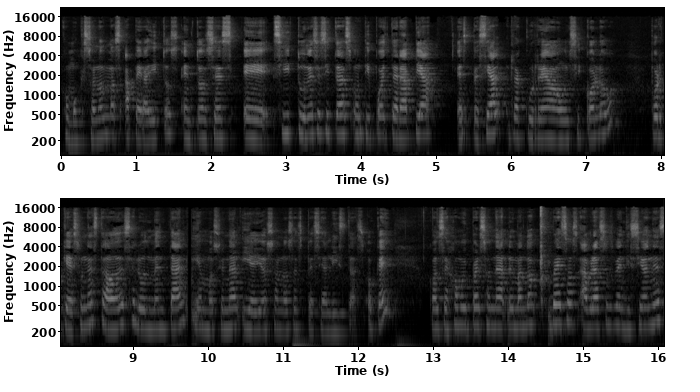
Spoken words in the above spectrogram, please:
como que son los más apegaditos. Entonces, eh, si tú necesitas un tipo de terapia especial, recurre a un psicólogo porque es un estado de salud mental y emocional y ellos son los especialistas, ¿ok? consejo muy personal. Les mando besos, abrazos, bendiciones.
